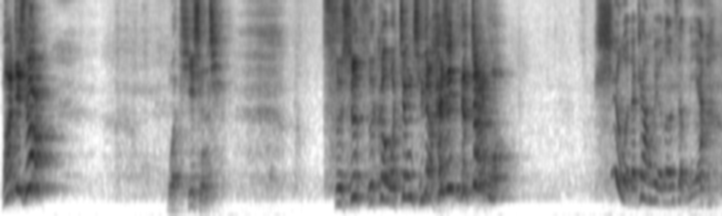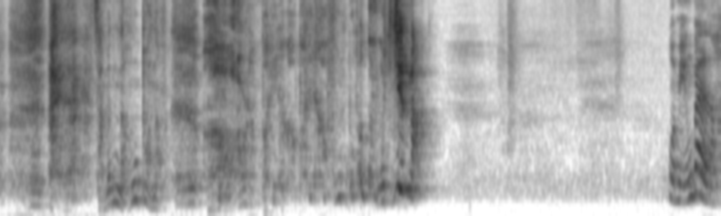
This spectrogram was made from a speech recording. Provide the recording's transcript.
马继秋，我提醒你，此时此刻我江启亮还是你的丈夫。是我的丈夫又能怎么样？哎，咱们能不能好好的配合配合父母的苦心呐？我明白了。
